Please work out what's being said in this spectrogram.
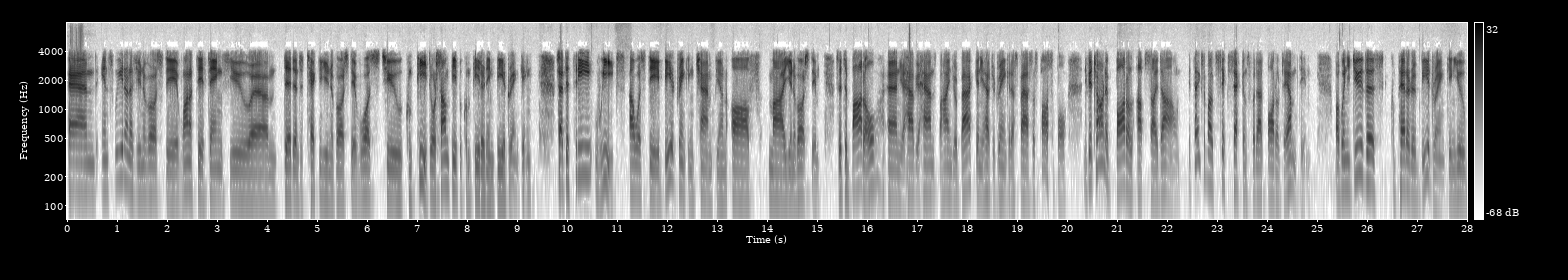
And in Sweden at university, one of the things you um, did in the technical university was to compete, or some people competed in beer drinking. So after three weeks, I was the beer drinking champion of my university. So it's a bottle, and you have your hands behind your back, and you have to drink it as fast as possible. If you turn a bottle upside down, it takes about six seconds for that bottle to empty. But when you do this competitive beer drinking, you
